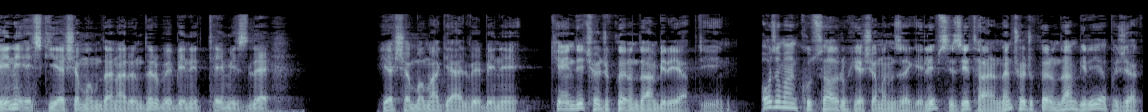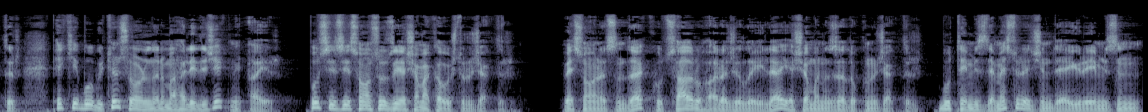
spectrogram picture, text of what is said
Beni eski yaşamımdan arındır ve beni temizle. Yaşamıma gel ve beni kendi çocuklarından biri yap deyin. O zaman kutsal ruh yaşamınıza gelip sizi Tanrı'nın çocuklarından biri yapacaktır. Peki bu bütün sorunlarımı halledecek mi? Hayır. Bu sizi sonsuz yaşama kavuşturacaktır. Ve sonrasında kutsal ruh aracılığıyla yaşamınıza dokunacaktır. Bu temizleme sürecinde yüreğimizin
